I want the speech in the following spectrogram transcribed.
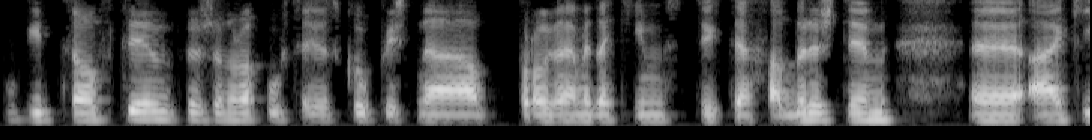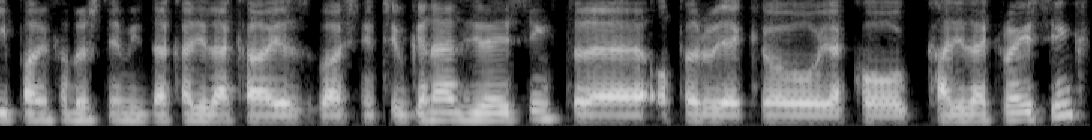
póki co w tym przyszłym roku chce się skupić na programie takim stricte fabrycznym, a ekipami fabrycznymi dla Cadillaca jest właśnie Chip Ganassi Racing, które operuje jako, jako Cadillac Racing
